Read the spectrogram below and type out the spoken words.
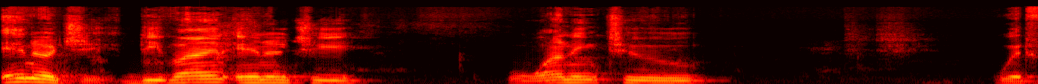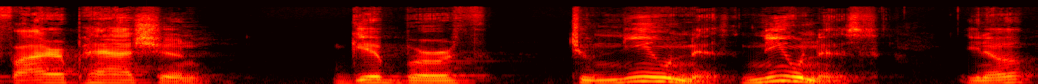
energy, divine energy, wanting to, with fire passion, give birth to newness. Newness, you know.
